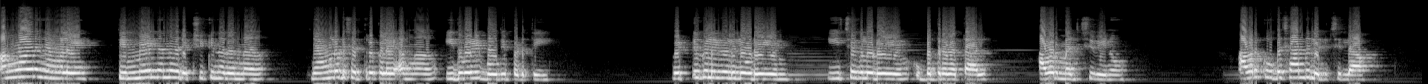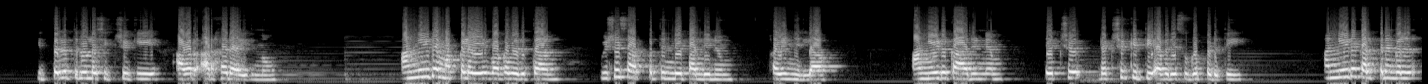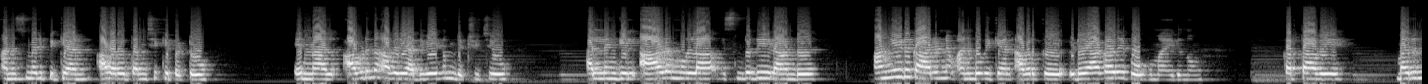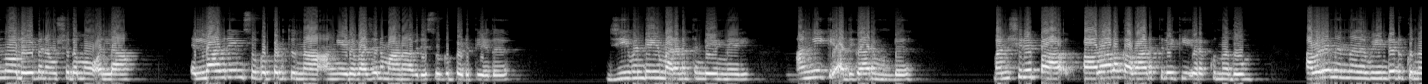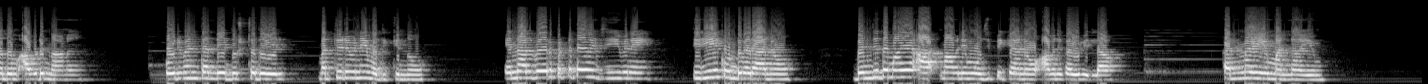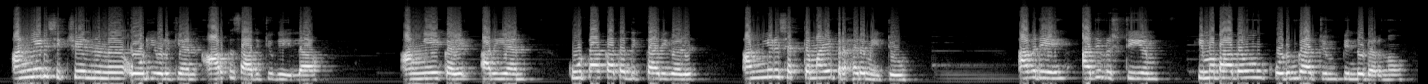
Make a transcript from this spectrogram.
അങ്ങാണ് ഞങ്ങളെ തിന്മയിൽ നിന്ന് രക്ഷിക്കുന്നതെന്ന് ഞങ്ങളുടെ ശത്രുക്കളെ അങ്ങ് ഇതുവഴി ബോധ്യപ്പെടുത്തി. വെട്ടുകിളികളിലൂടെയും ഈച്ചകളുടെയും ഉപദ്രവത്താൽ അവർ മരിച്ചു വീണു. അവർക്ക് ഉപശാന്തി ലഭിച്ചില്ല. ഇത്തരത്തിലുള്ള ശിക്ഷയ്ക്ക് അവർ അർഹരായിരുന്നു. അങ്ങയുടെ മക്കളെ വകവരുത്താൻ വിഷസർപ്പത്തിന്റെ പല്ലിനും കഴിഞ്ഞില്ല. അങ്ങയുടെ കാരുണ്യം രക്ഷ രക്ഷയ്ക്കെത്തി അവരെ സുഖപ്പെടുത്തി. അങ്ങയുടെ കൽപ്പനകൾ അനുസ്മരിപ്പിക്കാൻ അവർ തംശിക്കപ്പെട്ടു എന്നാൽ അവിടുന്ന് അവരെ അതിവേഗം രക്ഷിച്ചു. അല്ലെങ്കിൽ ആഴമുള്ള വിസ്മൃതിയിലാണ്ട് അങ്ങയുടെ കാരുണ്യം അനുഭവിക്കാൻ അവർക്ക് ഇടയാകാതെ പോകുമായിരുന്നു. കർത്താവെ മരുന്നോ ലേപന ഔഷധമോ അല്ല എല്ലാവരെയും സുഖപ്പെടുത്തുന്ന അങ്ങയുടെ വചനമാണ് അവരെ സുഖപ്പെടുത്തിയത്. ജീവന്റെയും മരണത്തിന്റെയും മേൽ അങ്ങേക്ക് അധികാരമുണ്ട്. മനുഷ്യരെ പാതാള കവാടത്തിലേക്ക് ഇറക്കുന്നതും അവിടെ നിന്ന് വീണ്ടെടുക്കുന്നതും അവിടുന്നാണ്. ഒരുവൻ തന്റെ ദുഷ്ടതയിൽ മറ്റൊരുവനെ വധിക്കുന്നു. എന്നാൽ വേർപെട്ടതായ ജീവനെ തിരികെ കൊണ്ടുവരാനോ ബന്ധിതമായ ആത്മാവിനെ മോചിപ്പിക്കാനോ അവന് കഴിവില്ല. കന്മഴയും മന്നായും അങ്ങയുടെ ശിക്ഷയിൽ നിന്ന് ഓടി ഒളിക്കാൻ ആർക്ക് സാധിക്കുകയില്ല. അങ്ങയെ കഴി അറിയാൻ കൂട്ടാക്കാത്ത ധിക്കാരികൾ അങ്ങയുടെ ശക്തമായ പ്രഹരമേറ്റു. അവരെ അതിവൃഷ്ടിയും ഹിമപാതവും കൊടുങ്കാറ്റും പിന്തുടർന്നു.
